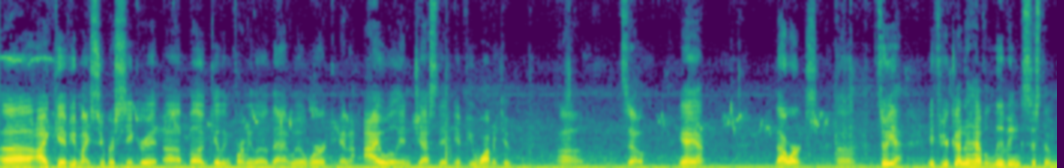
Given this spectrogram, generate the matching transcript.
uh, I give you my super secret uh, bug killing formula that will work and I will ingest it if you want me to. Um, so, yeah, yeah that works. Uh, so yeah, if you're gonna have a living system,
